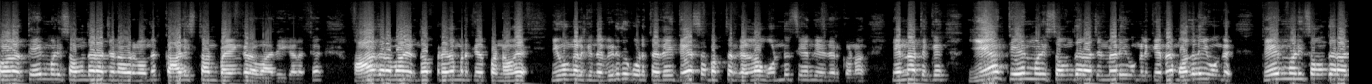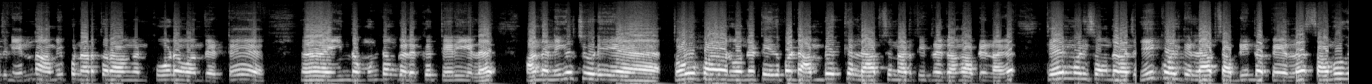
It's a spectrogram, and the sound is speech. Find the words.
தோழர் தேன்மொழி சவுந்தரராஜன் அவர்கள் வந்து காலிஸ்தான் பயங்கரவாதிகளுக்கு ஆதரவா இருந்தா பிரதமருக்கு பண்ணவங்க இவங்களுக்கு இந்த விருது கொடுத்ததே தேசபக்தர்கள் எல்லாம் ஒண்ணு சேர்ந்து எதிர்க்கணும். என்னத்துக்கு? ஏன் தேன்மொழி சவுந்தரராஜன் மேல இவங்களுக்கு என்ன? முதல்ல இவங்க தேன்மொழி சவுந்தரராஜன் என்ன அமைப்பு நடத்துறாங்கன்னு கூட வந்துட்டு அஹ் இந்த முண்டங்களுக்கு தெரியல. அந்த நிகழ்ச்சியுடைய தொகுப்பாளர் வந்துட்டு இது பண்ணிட்டு அம்பேத்கர் லேப்ஸ் நடத்திட்டு இருக்காங்க அப்படின்னாங்க. தேன்மொழி சவுந்தரராஜன் ஈக்குவாலிட்டி லேப்ஸ் அப்படின்ற பேர்ல சமூக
